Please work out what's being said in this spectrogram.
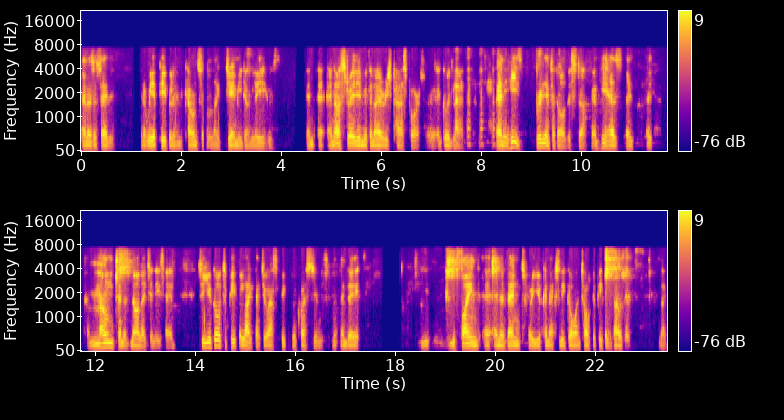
and as I said, you know, we have people in the council like Jamie Dunlea, who's an, an Australian with an Irish passport, a good lad, and he's brilliant at all this stuff, and he has a, a, a mountain of knowledge in his head. So you go to people like that, you ask people questions, and they you, you find a, an event where you can actually go and talk to people about it. Like,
